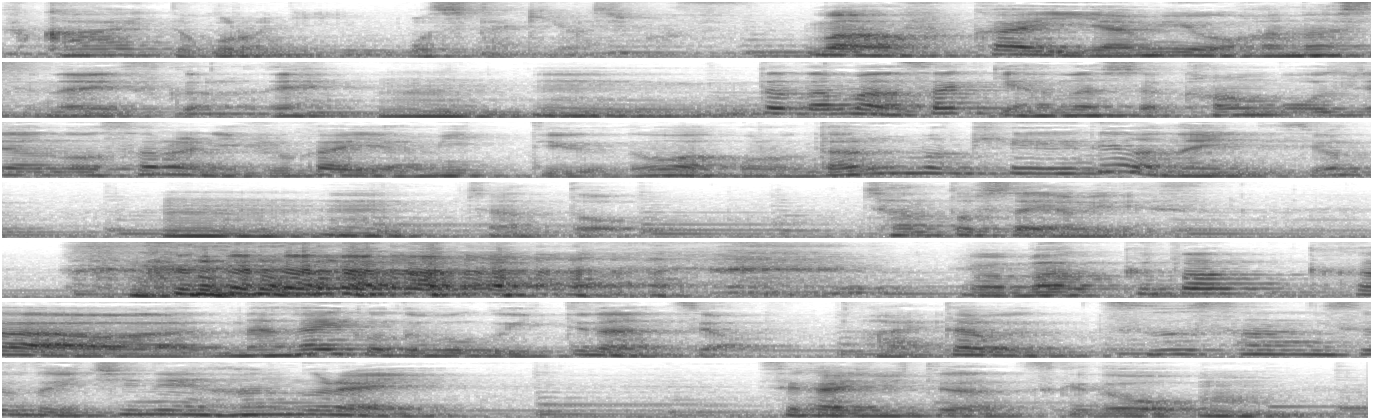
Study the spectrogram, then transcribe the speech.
深いところに落ちた気がします。まあ深い闇を話してないですからね。うん。うん、ただまあさっき話したカンボジアのさらに深い闇っていうのはこのダルマ系ではないんですよ。うん、うん、ちゃんと。ちゃんとした闇です。まあバックパッカーは長いこと僕行ってたんですよ。はい。多分通算にすると1年半ぐらい世界中行ってたんですけど、うん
